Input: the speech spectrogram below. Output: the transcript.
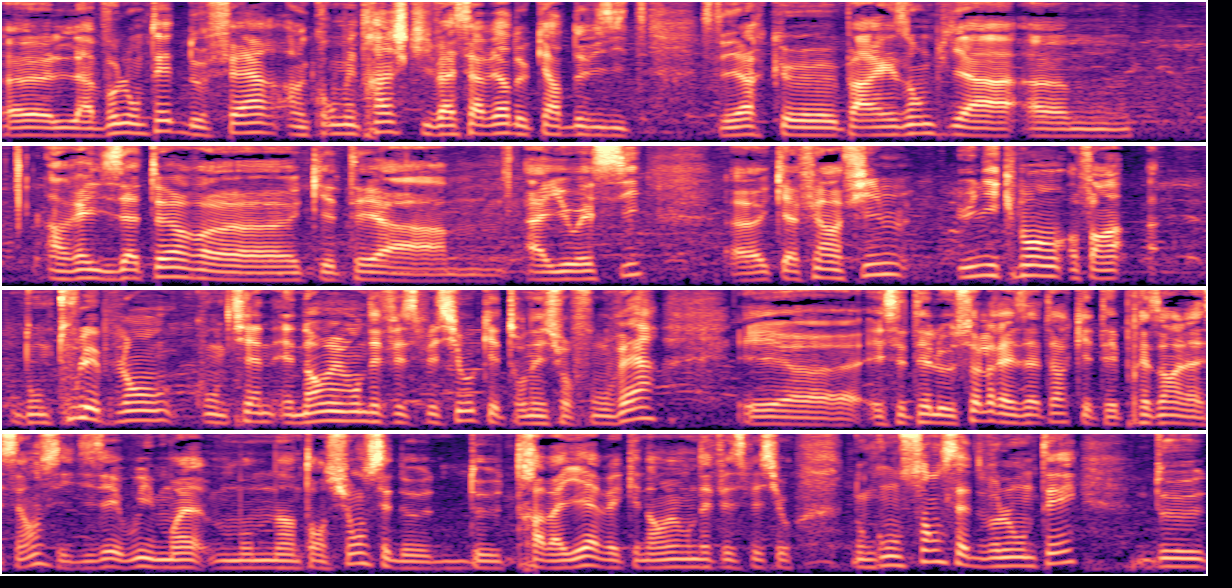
la volonté de faire un court métrage qui va servir de carte de visite. C'est-à-dire que, par exemple, il y a un réalisateur qui était à, à USC qui a fait un film uniquement, enfin, dont tous les plans contiennent énormément d'effets spéciaux, qui est tourné sur fond vert. Et, euh, c'était le seul réalisateur qui était présent à la séance. Il disait oui, mon intention, c'est de, travailler avec énormément d'effets spéciaux. Donc on sent cette volonté de,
